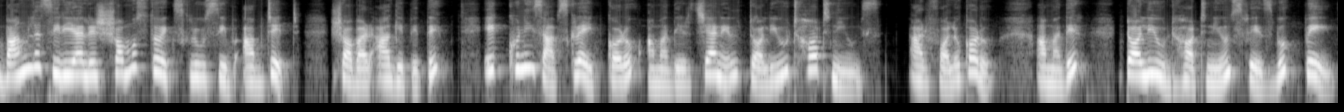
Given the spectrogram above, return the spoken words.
বাংলা সিরিয়ালের সমস্ত এক্সক্লুসিভ আপডেট সবার আগে পেতে এক্ষুনি সাবস্ক্রাইব করো আমাদের চ্যানেল টলিউড হট নিউজ আর ফলো করো আমাদের Tollywood hot news Facebook page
